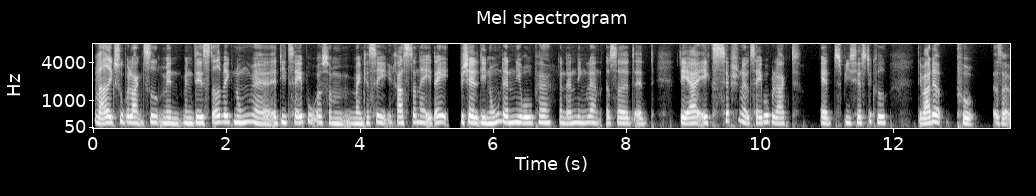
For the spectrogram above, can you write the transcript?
Det varede ikke super lang tid, men, men det er stadigvæk nogle af, af de tabuer, som man kan se resterne af i dag, specielt i nogle lande i Europa, blandt andet England, altså at, at det er exceptionelt tabubelagt at spise hestekød. Det var det på, altså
